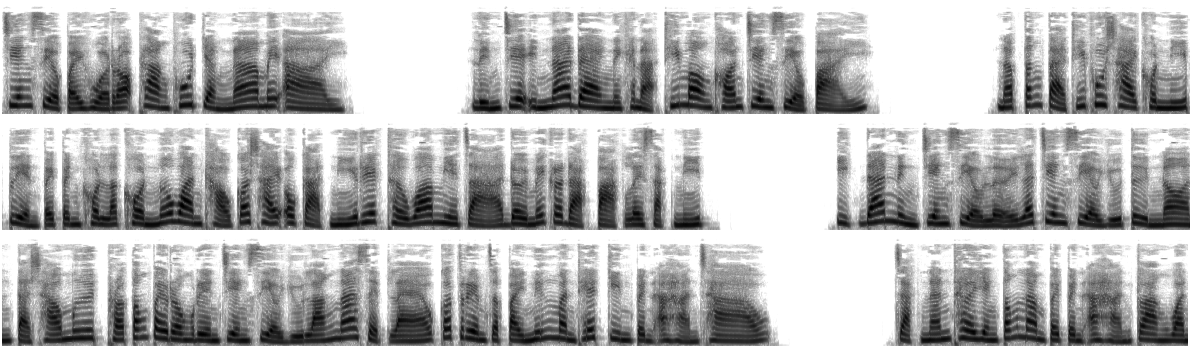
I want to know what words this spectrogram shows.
เจียงเสี่ยวไปหัวเราะพลางพูดอย่างหน้าไม่อาย หลินเจียอินหน้าแดงในขณะที่มองค้อนเจียงเสี่ยวไป นับตั้งแต่ที่ผู้ชายคนนี้เปลี่ยนไปเป็นคนละคนเมื่อวานเขาก็ใช้โอกาสนี้เรียกเธอว่าเมียจ๋าโดยไม่กระดากปากเลยสักนิด อีกด้านหนึ่งเจียงเสี่ยวเหลยและเจียงเสี่ยวอยู่ตื่นนอน แต่เช้ามืดเพราะต้องไปโรงเรียนเจียงเสี่ยวอยู่ล้างหน้าเสร็จแล้วก็เตรียมจะไปนึ่งมันเทศกินเป็นอาหารเช้า จากนั้นเธอยังต้องนำไปเป็นอาหารกลางวัน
